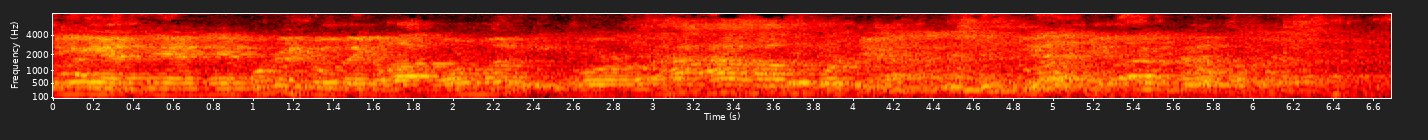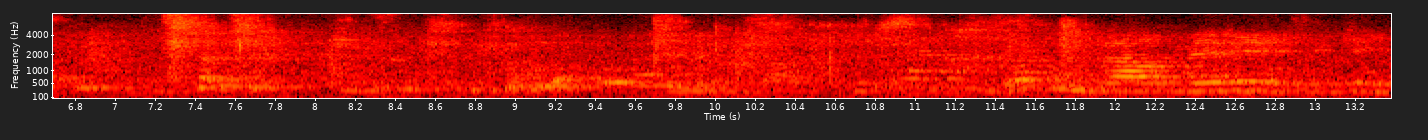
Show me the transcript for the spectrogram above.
And, and, and we're going to go make a lot more money? Or how, how, how's it working? Can't, I can't see the math on this. Well, maybe you can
